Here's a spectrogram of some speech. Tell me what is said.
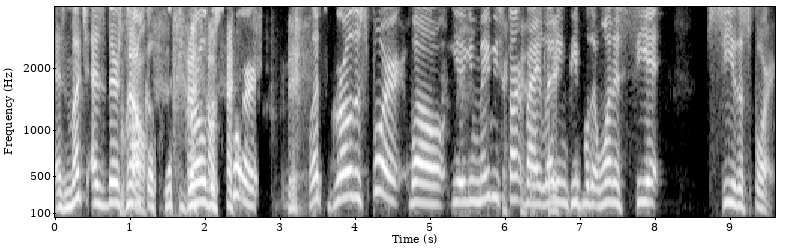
as much as there's talk Well, of let's grow the sport let's grow the sport well you, you maybe start by letting people that want to see it see the sport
